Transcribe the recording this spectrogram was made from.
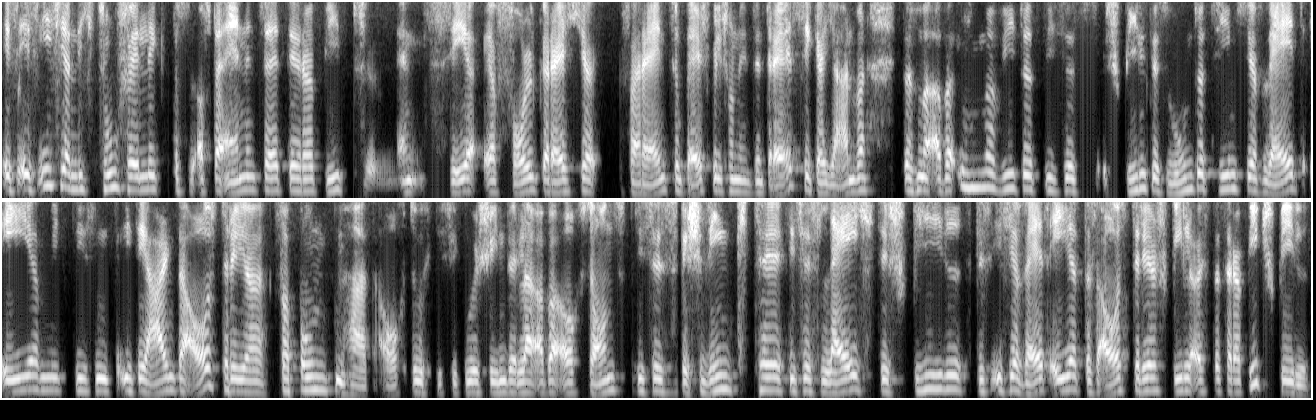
es, es ist ja nicht zufällig, dass auf der einen Seite Rapid ein sehr erfolgreicher Verein zum Beispiel schon in den 30er Jahren war, dass man aber immer wieder dieses Spiel des Wunderteams ja weit eher mit diesen Idealen der Austria verbunden hat, auch durch die Figur Schindler, aber auch sonst dieses beschwingte, dieses leichte Spiel, das ist ja weit eher das Austria-Spiel als das Rapid-Spiel.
